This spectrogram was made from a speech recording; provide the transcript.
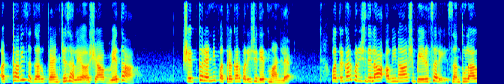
अठ्ठावीस हजार रुपयांचे झाले अशा व्यथा शेतकऱ्यांनी पत्रकार परिषदेत मांडल्या. पत्रकार परिषदेला अविनाश बेलसरे संतुलाल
